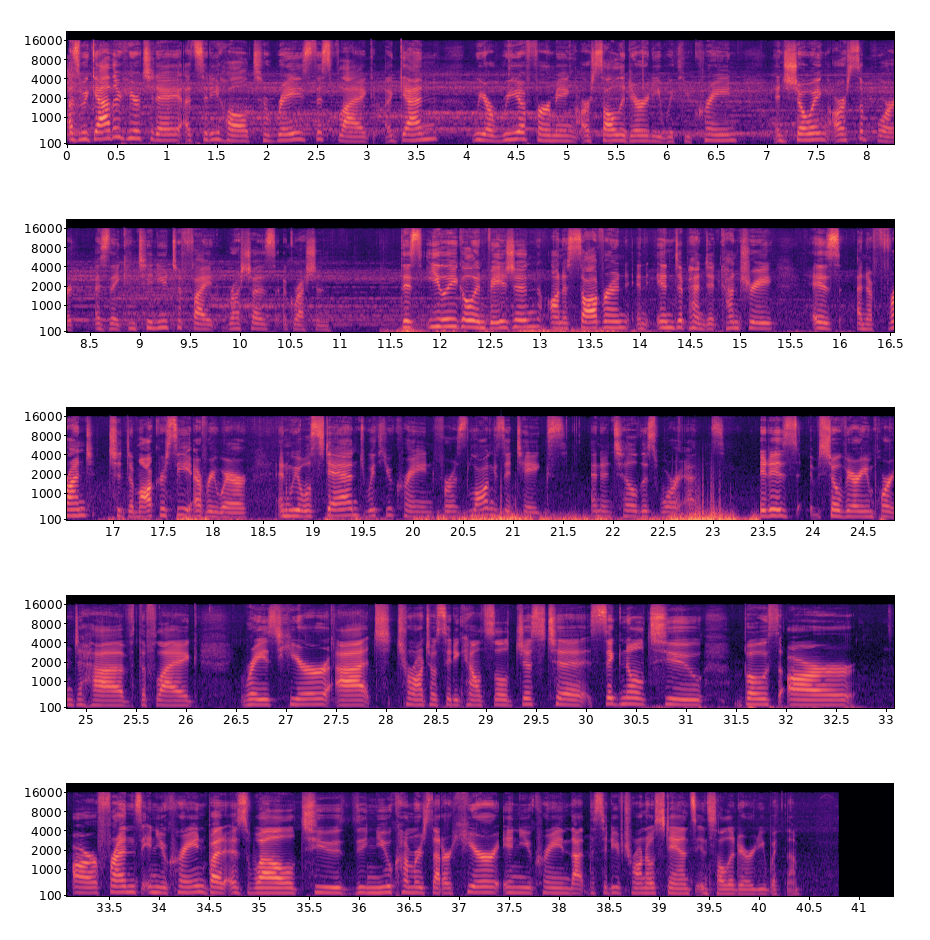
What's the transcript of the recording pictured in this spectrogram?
As we gather here today at City Hall to raise this flag, again, we are reaffirming our solidarity with Ukraine and showing our support as they continue to fight Russia's aggression. This illegal invasion on a sovereign and independent country is an affront to democracy everywhere, and we will stand with Ukraine for as long as it takes and until this war ends. It is so very important to have the flag raised here at Toronto City Council just to signal to both our our friends in Ukraine, but as well to the newcomers that are here in Ukraine that the City of Toronto stands in solidarity with them.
